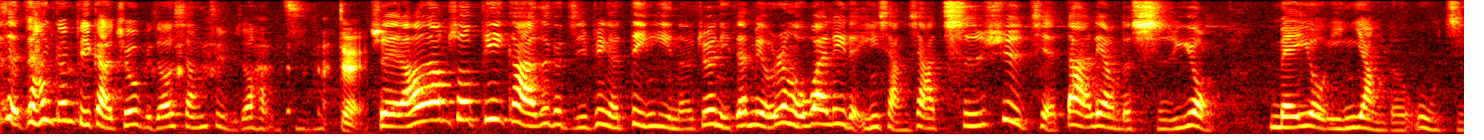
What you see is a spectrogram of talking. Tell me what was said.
且这样跟皮卡丘比较相近，比较好记。对，所以然后他们说皮卡这个疾病的定义呢，就是你在没有任何外力的影响下，持续且大量的食用没有营养的物质，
